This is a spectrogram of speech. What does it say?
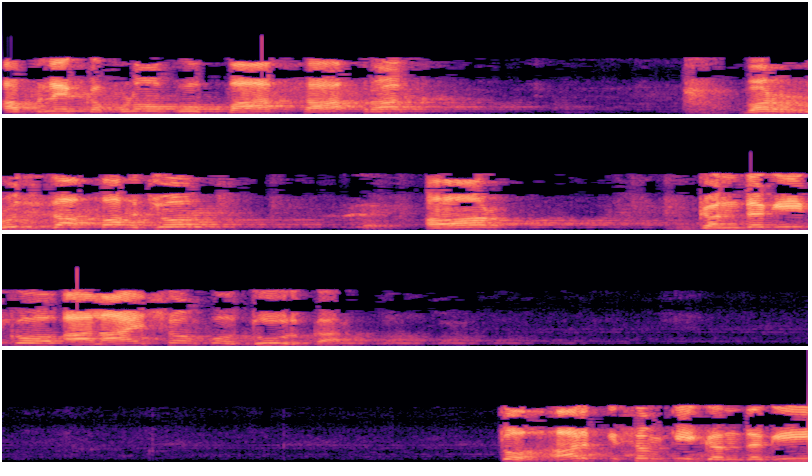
اپنے کپڑوں کو پاک صاف رکھ ور رجزا فہجر اور گندگی کو، آلائشوں کو دور کر۔ تو ہر قسم کی گندگی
